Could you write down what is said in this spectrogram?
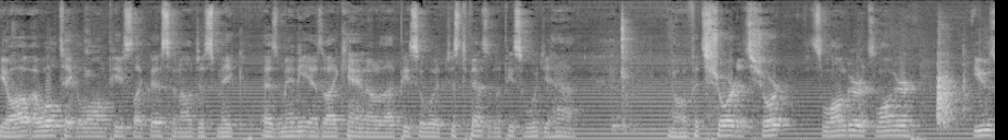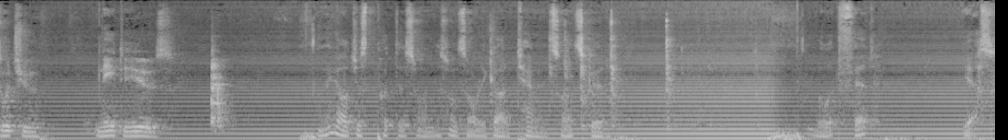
you know, I, I will take a long piece like this and I'll just make as many as I can out of that piece of wood. Just depends on the piece of wood you have. You know, if it's short, it's short. If it's longer, it's longer. Use what you need to use. I think I'll just put this one. This one's already got a tenon, so that's good. Will it fit? Yes.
